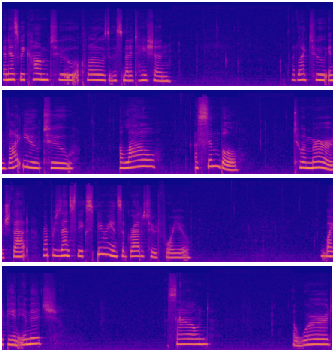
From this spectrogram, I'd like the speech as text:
And as we come to a close of this meditation, I'd like to invite you to allow a symbol to emerge that represents the experience of gratitude for you. It might be an image, a sound, a word,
